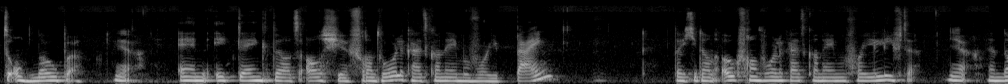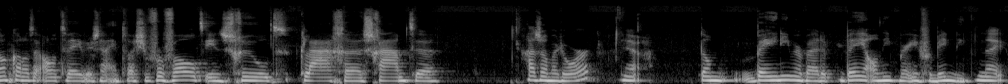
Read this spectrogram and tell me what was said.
te ontlopen. Ja. En ik denk dat als je verantwoordelijkheid kan nemen voor je pijn, dat je dan ook verantwoordelijkheid kan nemen voor je liefde. Ja. En dan kan het er alle twee weer zijn. Terwijl als je vervalt in schuld, klagen, schaamte, ga zo maar door. Ja. Dan ben je, niet meer bij de, ben je al niet meer in verbinding. Nee.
